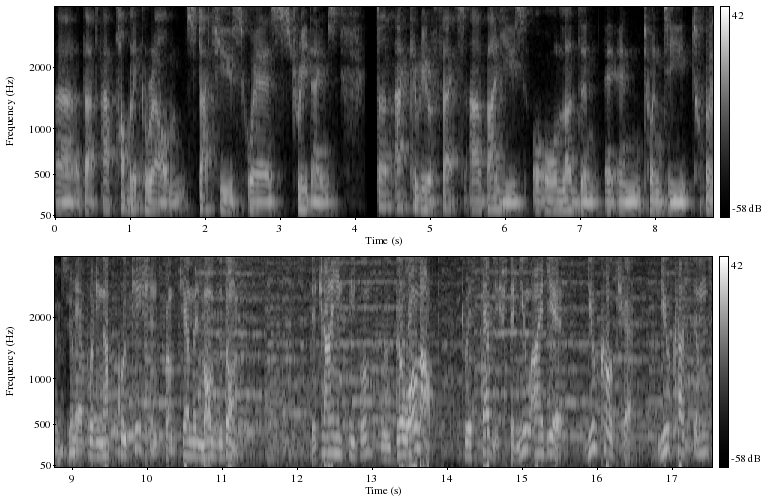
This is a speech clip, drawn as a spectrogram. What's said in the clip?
uh, that our public realm, statues, squares, street names, don't accurately reflect our values or, or London in 2020. They are putting up quotations from Chairman Mao Zedong. The Chinese people will go all out to establish the new ideas, new culture, new customs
